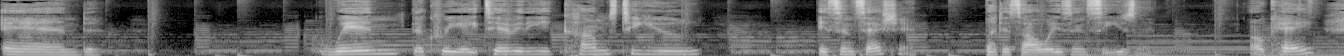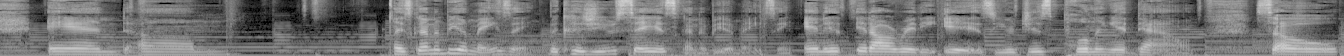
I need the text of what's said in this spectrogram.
and when the creativity comes to you, it's in session, but it's always in season. Okay? And um it's going to be amazing because you say it's going to be amazing and it, it already is. You're just pulling it down. So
